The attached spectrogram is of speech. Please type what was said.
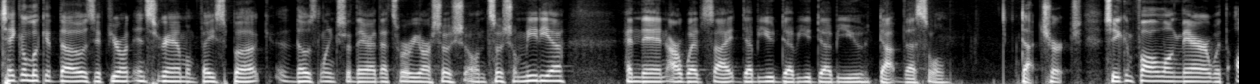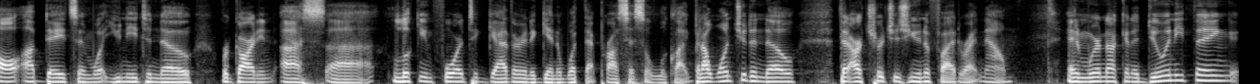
take a look at those if you're on instagram on facebook those links are there that's where we are social on social media and then our website, www.vessel.church. So you can follow along there with all updates and what you need to know regarding us uh, looking forward to gathering again and what that process will look like. But I want you to know that our church is unified right now. And we're not going to do anything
